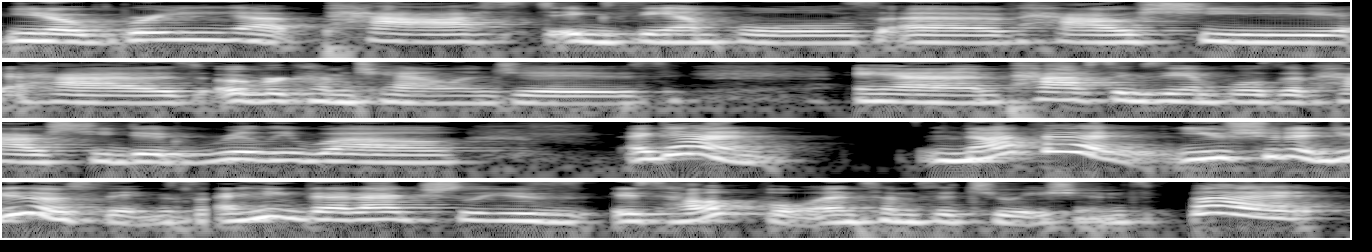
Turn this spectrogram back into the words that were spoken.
you know, bringing up past examples of how she has overcome challenges and past examples of how she did really well. Again, not that you shouldn't do those things. I think that actually is is helpful in some situations, but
